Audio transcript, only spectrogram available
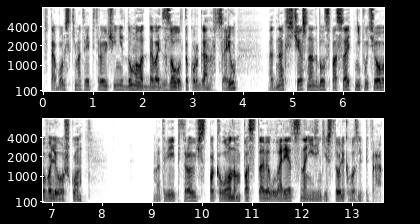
В Тобольске Матвей Петрович и не думал отдавать золото курганов царю, — Однако сейчас надо было спасать непутевого Лёшку. Матвей Петрович с поклоном поставил ларец на низенький столик возле Петра.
